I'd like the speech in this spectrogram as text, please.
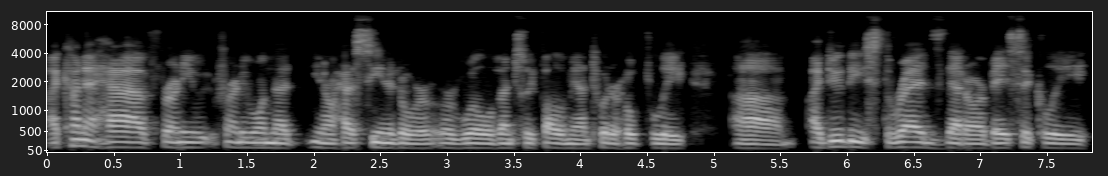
I kind of have for any for anyone that you know has seen it or or will eventually follow me on Twitter. Hopefully, um, I do these threads that are basically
